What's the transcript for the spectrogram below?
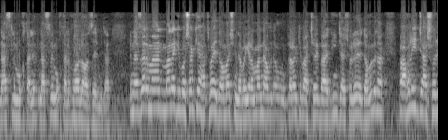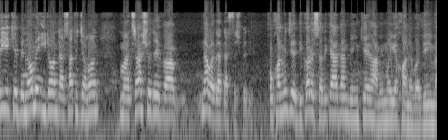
نسل مختلف نسل مختلف حال حاضر میدن. به نظر من من اگه باشم که حتما ادامهش میدم. اگرم من نبودم امیدوارم که بچهای بعدی این جشنواره رو ادامه بدن. و حالا یه جشنواره‌ایه که به نام ایران در سطح جهان مطرح شده و نباید دستش بدیم. خب خانم جدی کار اشاره کردن به اینکه همه ما یه خانواده ایم و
